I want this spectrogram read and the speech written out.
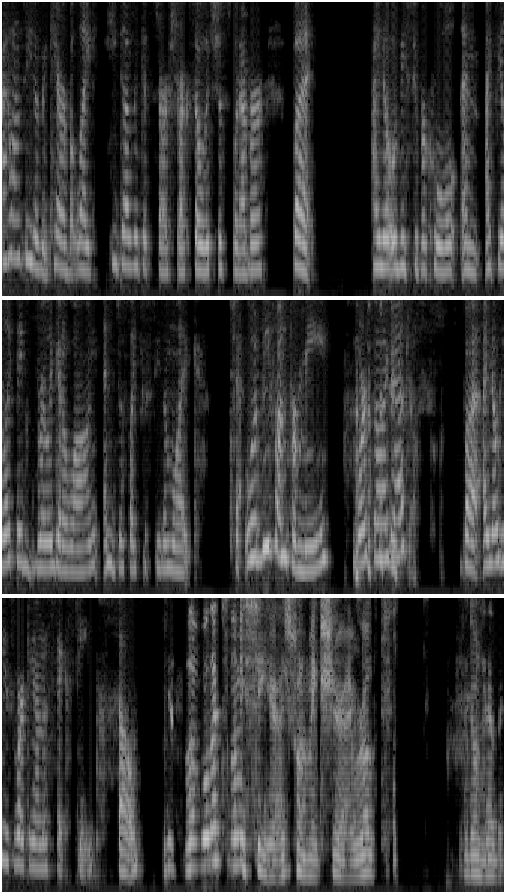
I don't want to say he doesn't care, but like he doesn't get starstruck, so it's just whatever. But I know it would be super cool, and I feel like they'd really get along, and just like to see them like chat would be fun for me more so, I guess. but I know he's working on the 16th, so. Well, let's let me see here. I just want to make sure I wrote. I don't have the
